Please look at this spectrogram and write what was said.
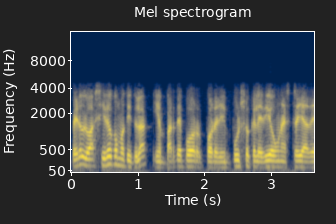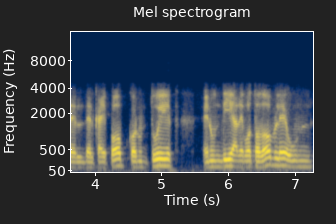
pero lo ha sido como titular y en parte por, por el impulso que le dio una estrella del, del K-pop con un tweet en un día de voto doble, un,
